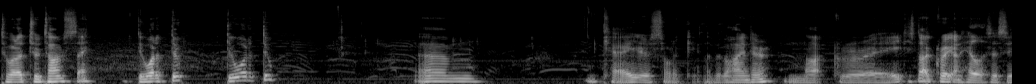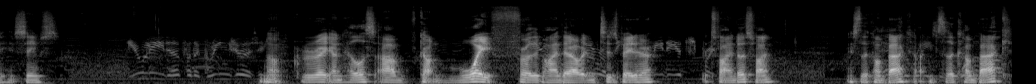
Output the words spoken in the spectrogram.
Two out of two times, say? Do what it do. Do what it do. Um. Okay, there's sort of a little bit behind her. Not great. He's not great on hills, is he? It seems. Not great on hills. I've gotten way further behind than I would anticipate her. It's fine, though, it's fine. I can still come back. I can still come back.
